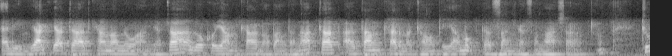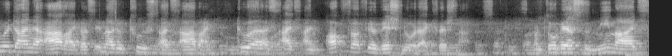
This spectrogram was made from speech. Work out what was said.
erledigen. Yakyatat karma no anyata, lokoyam karma bandhanatat, artam karma kaunte yamukta sangha samachara. Tue deine Arbeit, was immer du tust als Arbeit, tue es als ein Opfer für Vishnu oder Krishna. Und so wirst du niemals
